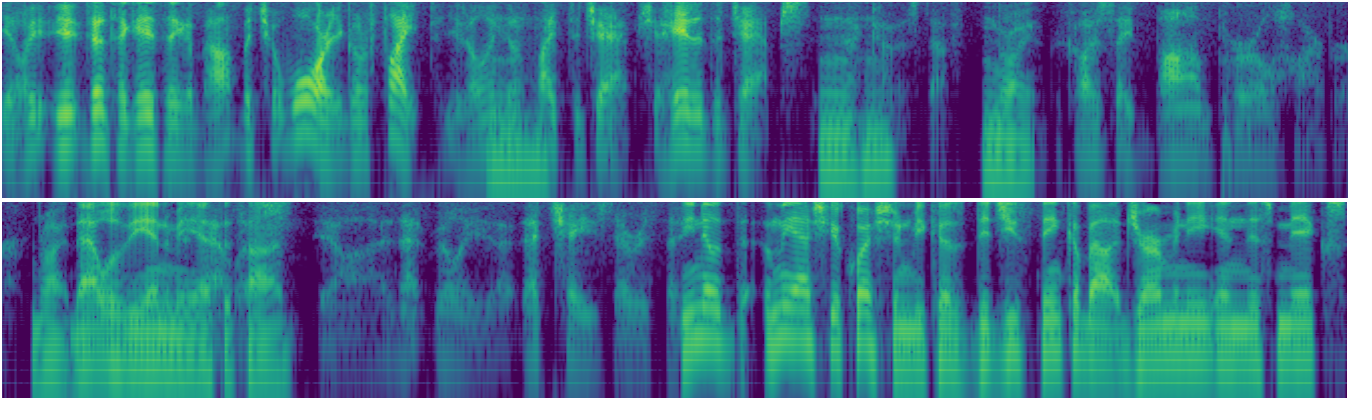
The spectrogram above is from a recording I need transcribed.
you know, you didn't think anything about, but you war. You're going to fight. You know, you're going to fight the Japs. You hated the Japs, and that kind of stuff, Right. because they bombed Pearl Harbor. Right. That was the enemy at the was- time. Yeah, and that really uh, that changed everything. You know, th- let me ask you a question because did you think about Germany in this mix?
